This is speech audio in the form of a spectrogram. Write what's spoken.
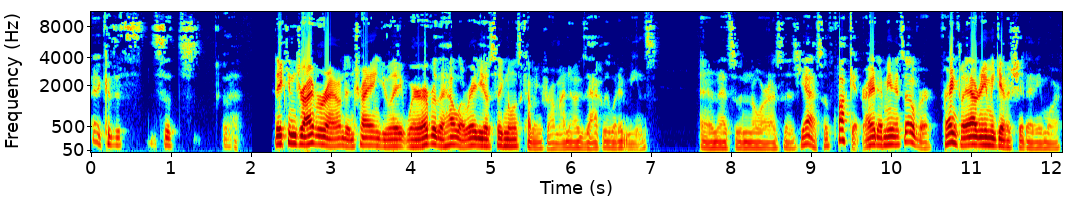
Because it's, it's, it's they can drive around and triangulate wherever the hell a radio signal is coming from. I know exactly what it means. And that's when Nora says, yeah, so fuck it, right? I mean, it's over. Frankly, I don't even give a shit anymore.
